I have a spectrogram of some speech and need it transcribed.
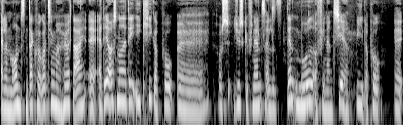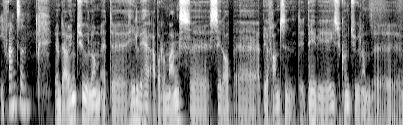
Allan Mortensen, der kunne jeg godt tænke mig at høre dig. Øh, er det også noget af det, I kigger på øh, hos Jyske Finans, altså den måde at finansiere biler på? Øh, i fremtiden? Jamen, der er jo ingen tvivl om, at øh, hele det her abonnements øh, setup er, er bliver fremtiden. Det, det er vi ikke så kun tvivl om. Øh,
